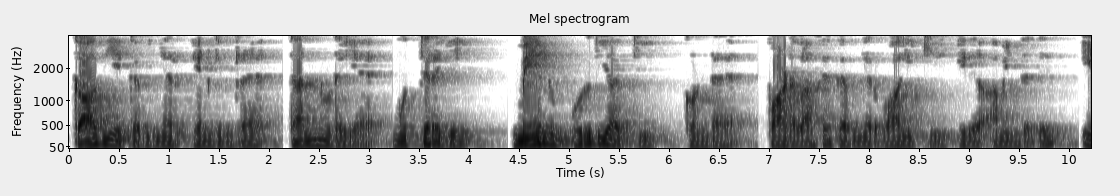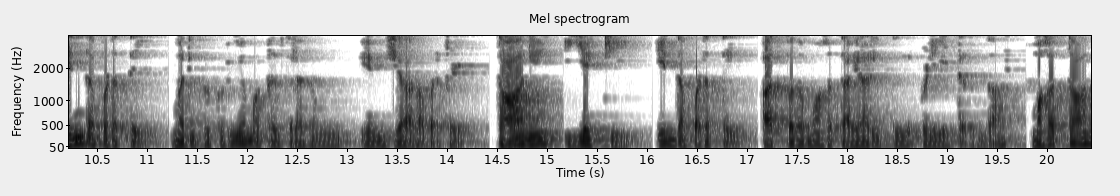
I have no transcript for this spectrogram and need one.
காவிய கவிஞர் என்கின்ற தன்னுடைய முத்திரையை மேலும் உறுதியாக்கி கொண்ட பாடலாக கவிஞர் வாலிக்கு இது அமைந்தது. இந்த படத்தை மதிப்புக்குரிய மக்கள் திலகம் எம்ஜிஆர் அவர்கள் தானே இயக்கி இந்த படத்தை அற்புதமாக தயாரித்து வெளியிட்டிருந்தார். மகத்தான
